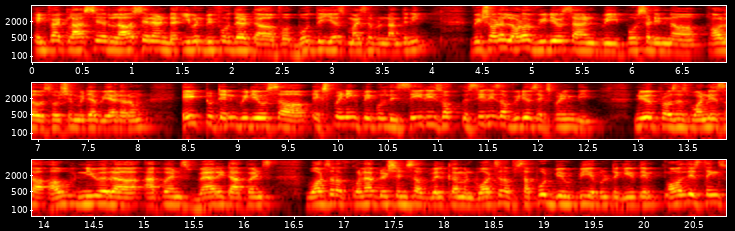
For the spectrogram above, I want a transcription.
In fact last year last year and even before that uh, for both the years myself and Nandhini we shot a lot of videos and we posted in uh, all our social media we had around 8 to 10 videos uh, explaining people the series of the series of videos explaining the new year process. One is uh, how new year uh, happens where it happens what sort of collaborations are welcome and what sort of support we would be able to give them. All these things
